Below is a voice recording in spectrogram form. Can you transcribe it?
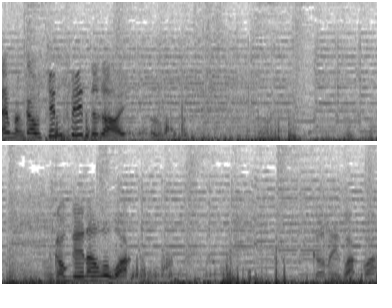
đang khoảng câu 9 feet nữa rồi ừ con kia nó không có quạt. Con này quạt quá.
